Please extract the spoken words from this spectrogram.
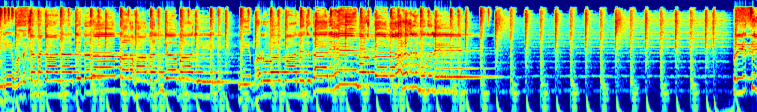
ನೀ ಒಂದು ಕ್ಷಣ ಕಾಣದಿದ್ದರ ಪ್ರಾಣವಾದಂಗ ಬಾಲಿ. ನೀ ಬರುವ ಕಾಲೇಜ್ ದಾರಿ ನೋಡ್ತಾನ ಹಗಲಿ ಮುಗಲಿ. ಪ್ರೀತಿ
